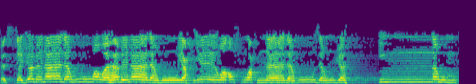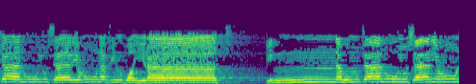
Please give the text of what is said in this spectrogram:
فاستجبنا له ووهبنا له يحيى وأصلحنا له زوجه. إنهم كانوا يسارعون في الخيرات. إنهم كانوا يسارعون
